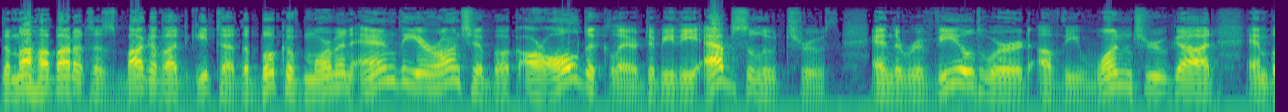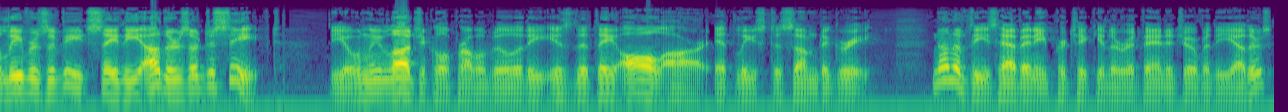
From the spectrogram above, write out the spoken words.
the Mahabharatas, Bhagavad Gita, the Book of Mormon, and the Urantia book are all declared to be the absolute truth and the revealed word of the one true God, and believers of each say the others are deceived. The only logical probability is that they all are, at least to some degree. None of these have any particular advantage over the others,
